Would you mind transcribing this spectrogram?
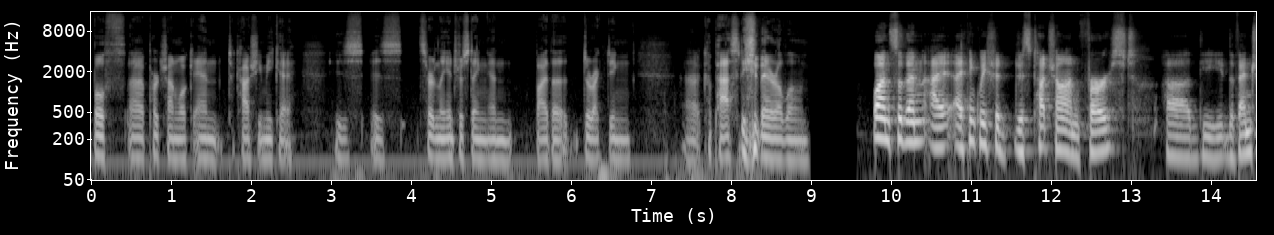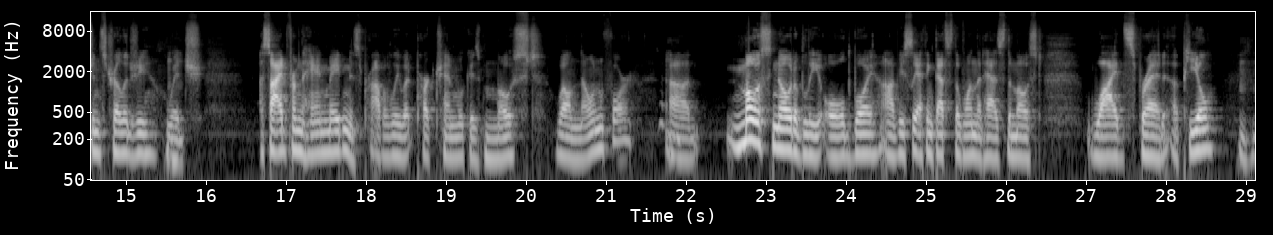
both uh, Park Chan Wook and Takashi Miike is is certainly interesting, and by the directing uh, capacity there alone. Well, and so then I, I think we should just touch on first uh, the the Vengeance trilogy, mm-hmm. which, aside from The Handmaiden, is probably what Park Chan Wook is most well known for. Mm-hmm. Uh, most notably, Old Boy. Obviously, I think that's the one that has the most widespread appeal. Mm-hmm.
